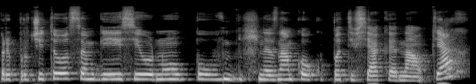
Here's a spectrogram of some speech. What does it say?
Препрочитала съм ги сигурно по не знам колко пъти всяка една от тях.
